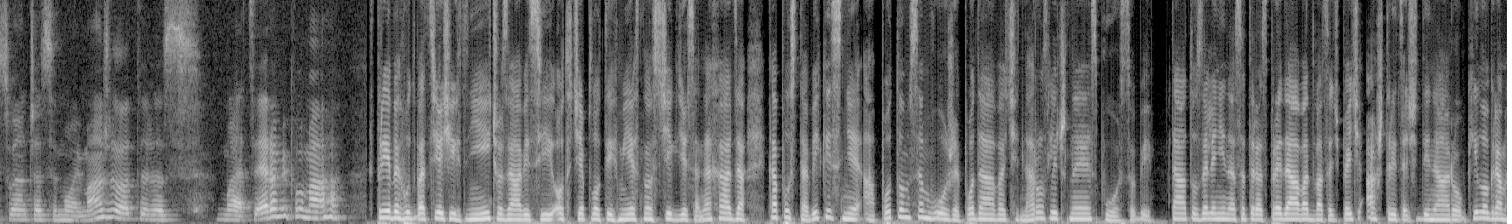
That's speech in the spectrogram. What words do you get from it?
svojom čase môj manžel a teraz moja dcera mi pomáha. V priebehu 20 dní, čo závisí od teploty v miestnosti, kde sa nachádza, kapusta vykysne a potom sa môže podávať na rozličné spôsoby. Táto zelenina sa teraz predáva 25 až 30 dinárov kilogram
